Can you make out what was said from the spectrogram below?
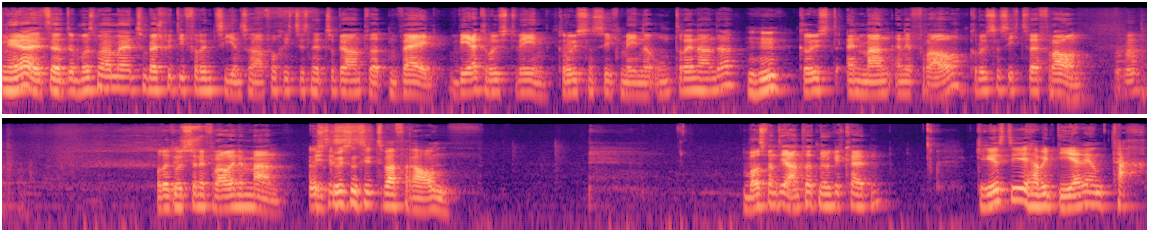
Ja, jetzt, äh, da muss man einmal zum Beispiel differenzieren. So einfach ist das nicht zu beantworten, weil wer grüßt wen? Grüßen sich Männer untereinander? Mhm. Grüßt ein Mann eine Frau? Grüßen sich zwei Frauen? Oder grüßt eine Frau einen Mann? Das Das grüßen sie zwei Frauen. Was waren die Antwortmöglichkeiten? Griesti, Havidere und Tach.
